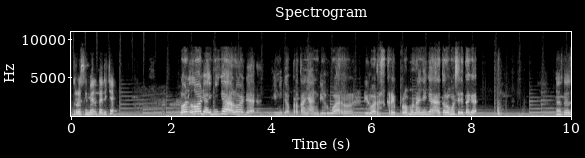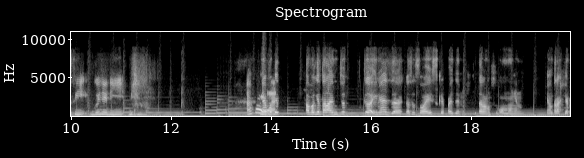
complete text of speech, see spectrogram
Terus gimana tadi, Cak? Lo lo ada ini gak? Lo ada ini gak pertanyaan di luar di luar skrip lo mau nanya gak atau lo mau cerita gak? Gak tau sih, gue jadi bingung. Apa ya? Apa kita, apa kita lanjut ke ini aja, ke sesuai skrip aja nih. Kita langsung ngomongin yang terakhir.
